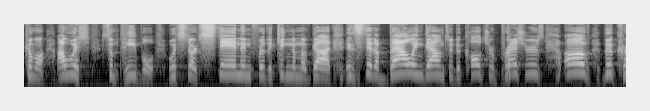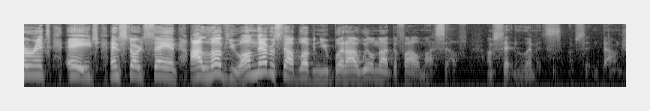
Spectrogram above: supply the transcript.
Come on. I wish some people would start standing for the kingdom of God instead of bowing down to the culture pressures of the current age and start saying, I love you. I'll never stop loving you, but I will not defile myself. I'm setting limits, I'm setting boundaries.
